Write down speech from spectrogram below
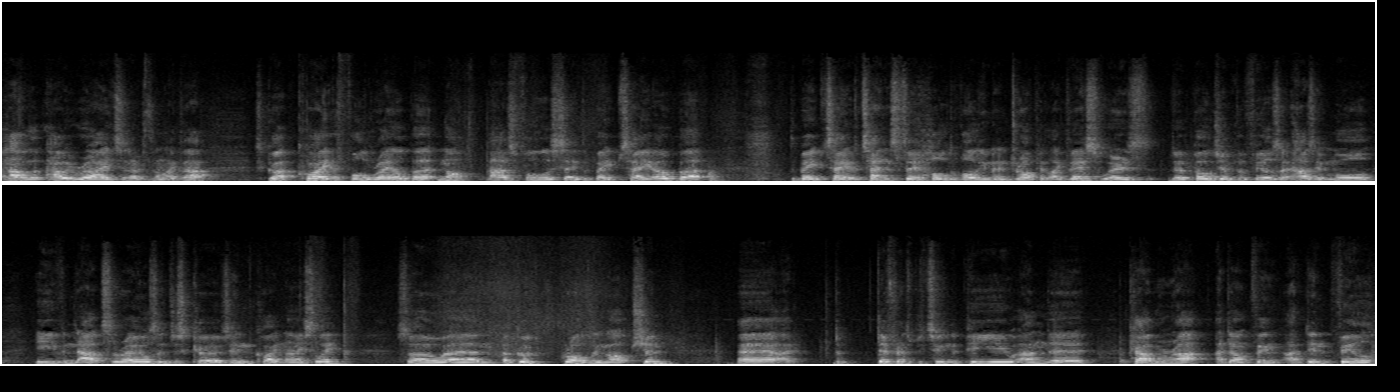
how, how it rides and everything like that. It's got quite a full rail but not as full as say the baked potato but the baked potato tends to hold the volume and drop it like this whereas the puddle jumper feels it has it more evened out to the rails and just curves in quite nicely. So um, a good grovelling option. Uh, the difference between the PU and the carbon wrap, I don't think, I didn't feel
